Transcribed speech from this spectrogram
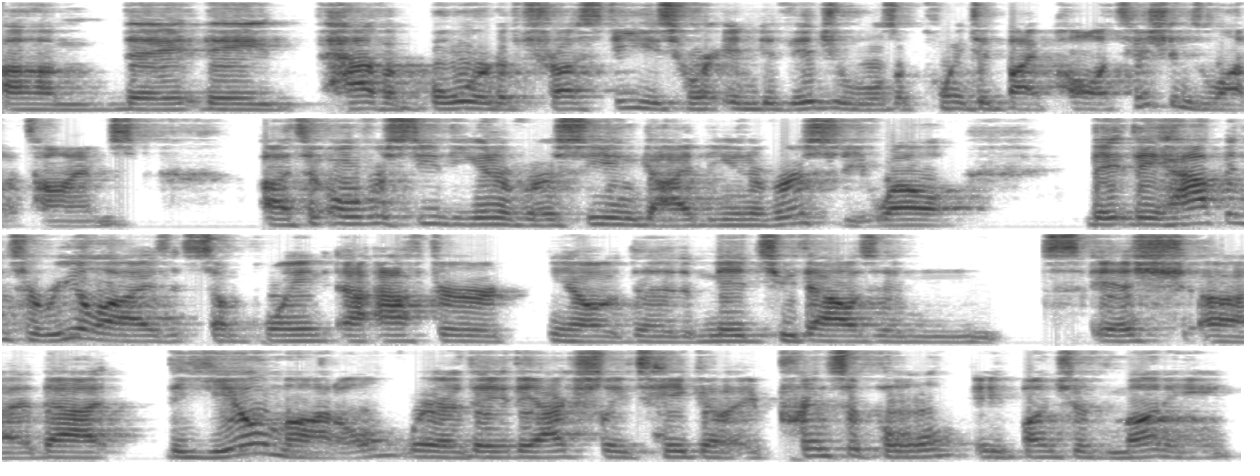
Um, they they have a board of trustees who are individuals appointed by politicians a lot of times uh, to oversee the university and guide the university. Well, they, they happen to realize at some point after you know the, the mid 2000s ish uh, that the Yale model, where they, they actually take a, a principal, a bunch of money,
